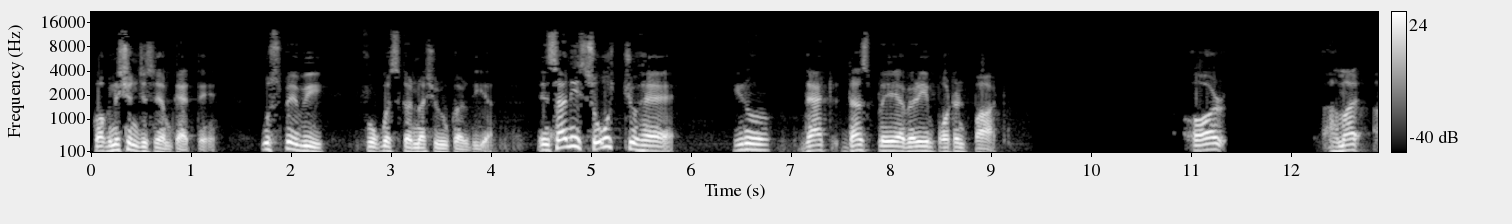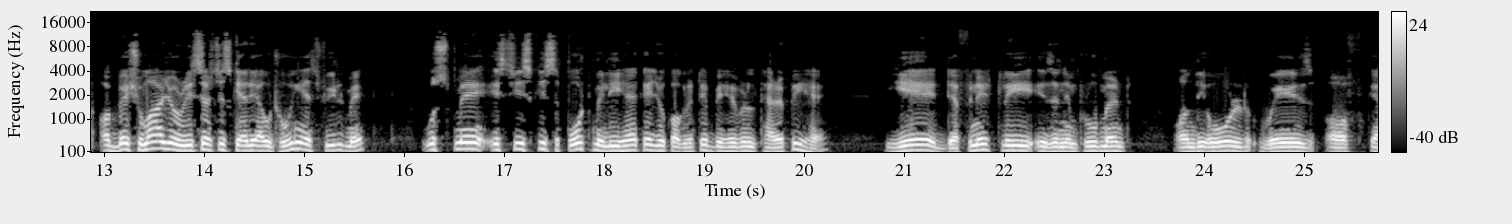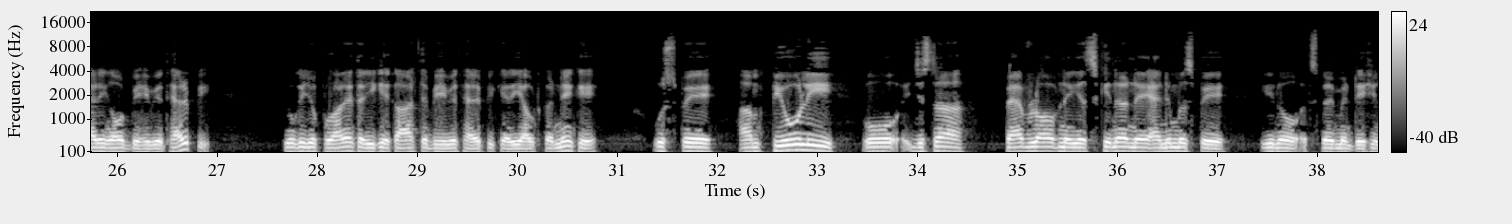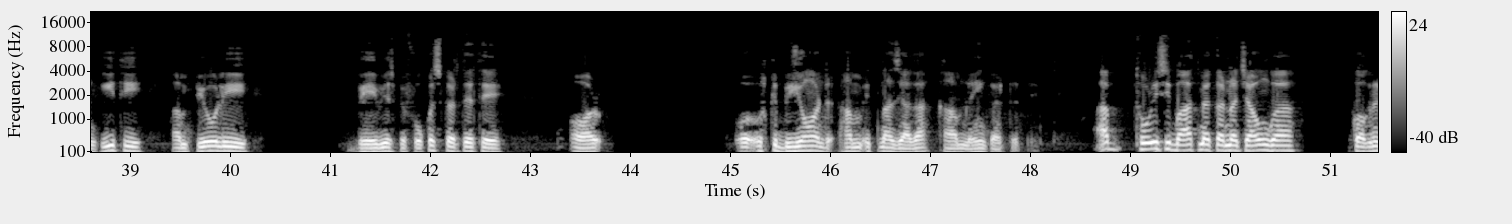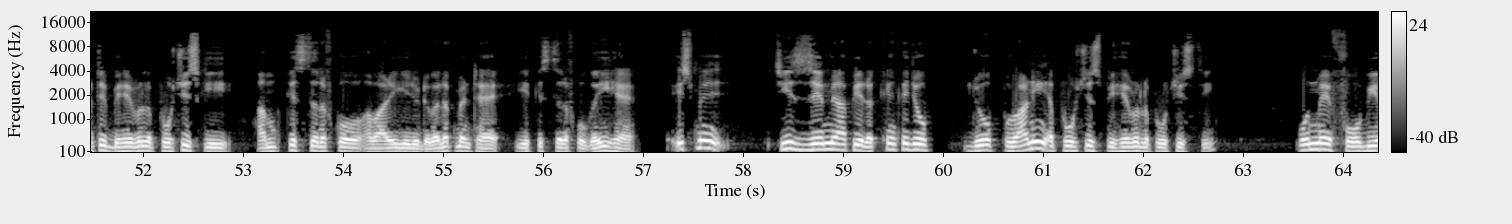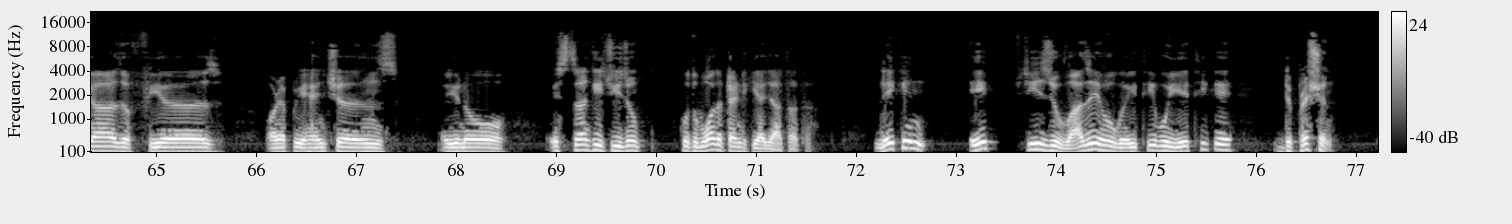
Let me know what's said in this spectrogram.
کوگنیشن جسے ہم کہتے ہیں، اس پہ بھی فوکس کرنا شروع کر دیا۔ انسانی سوچ جو ہے you know that does play a very important part اور ہمارے بے شمار جو ریسرچ کیری آؤٹ ہوئی ہیں اس فیلڈ میں، اس میں اس چیز کی سپورٹ ملی ہے کہ جو کوگنیٹو بہیویئر تھراپی ہے، یہ definitely is an improvement on the old ways of carrying out behaviour therapy کیونکہ جو پرانے طریقہ کار تھے بہیویئر تھراپی کیری آؤٹ کرنے کے، اس پہ ہم پیورلی وہ جس طرح پیولو نے یا اسکنر نے اینیملس پہ یو نو ایکسپیریمنٹیشن کی تھی. ہم پیورلی بہیویئر پہ فوکس کرتے تھے اور اس کے بیونڈ ہم اتنا زیادہ کام نہیں کرتے تھے. اب تھوڑی سی بات میں کرنا چاہوں گا کوگنیٹو بہیویئر اپروچز کی. ہم کس طرف کو ہماری یہ جو ڈیولپمنٹ ہے، یہ کس طرف کو گئی ہے. اس میں چیز ذہن میں آپ یہ رکھیں کہ جو جو پرانی اپروچز بہیویئر اپروچز تھی ان میں فوبیاز اور فیئرز اور اپریہینشنز یو نو اس طرح کی چیزوں کو تو بہت اٹینڈ کیا جاتا تھا۔ لیکن ایک چیز جو واضح ہو گئی تھی وہ یہ تھی کہ depression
